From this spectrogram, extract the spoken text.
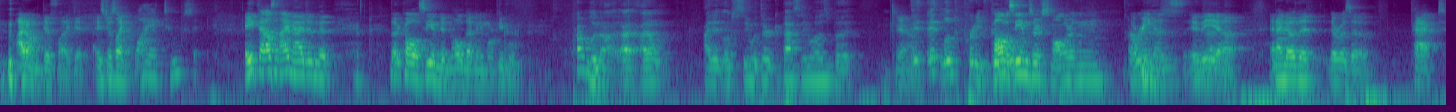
I don't dislike it. It's just like why a Tuesday? Eight thousand. I imagine that that Coliseum didn't hold that many more people. Probably not. I, I don't. I didn't look to see what their capacity was, but Yeah, it, it looked pretty. Full. Coliseums are smaller than arenas. Arenas, The uh, and I know that there was a packed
